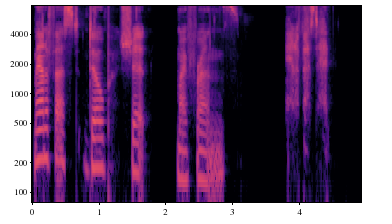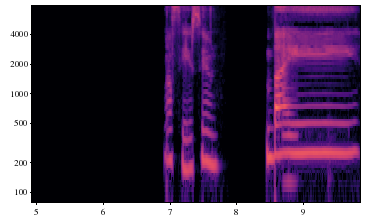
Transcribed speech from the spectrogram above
Manifest dope shit, my friends. Manifest it. I'll see you soon. Bye.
